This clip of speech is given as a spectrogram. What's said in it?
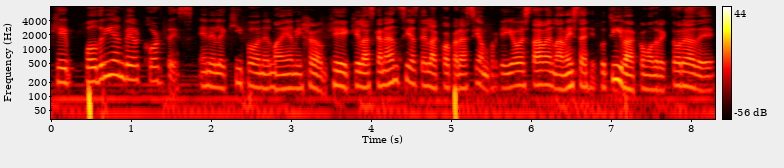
que podrían ver cortes en el equipo en el Miami Herald, que, que, las ganancias de la corporación, porque yo estaba en la mesa ejecutiva como directora de,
